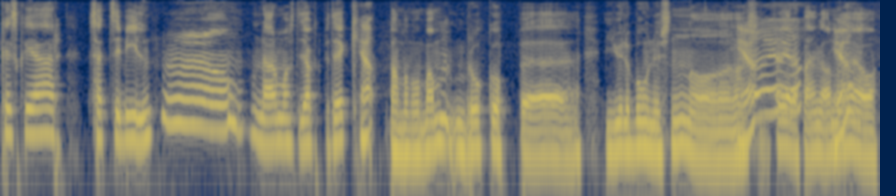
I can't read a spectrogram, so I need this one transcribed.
hva skal jeg gjøre? Sette seg i bilen. Nærmeste jaktbutikk. Ja. Bam, bam, bam, bam. Bruke opp uh, julebonusen og Ja, ja. feriepengene. Ja. Og,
